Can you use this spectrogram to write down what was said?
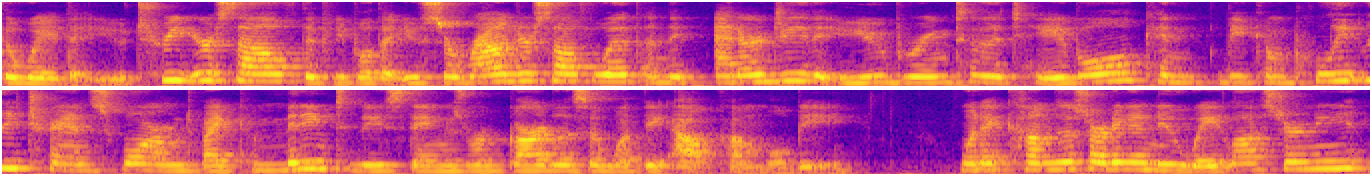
The way that you treat yourself, the people that you surround yourself with, and the energy that you bring to the table can be completely transformed by committing to these things, regardless of what the outcome will be. When it comes to starting a new weight loss journey,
